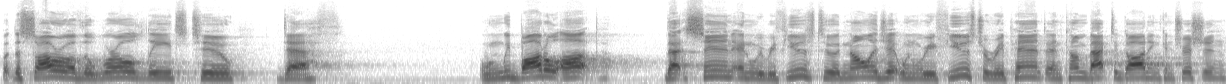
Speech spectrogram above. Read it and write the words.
But the sorrow of the world leads to death. When we bottle up that sin and we refuse to acknowledge it, when we refuse to repent and come back to God in contrition,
